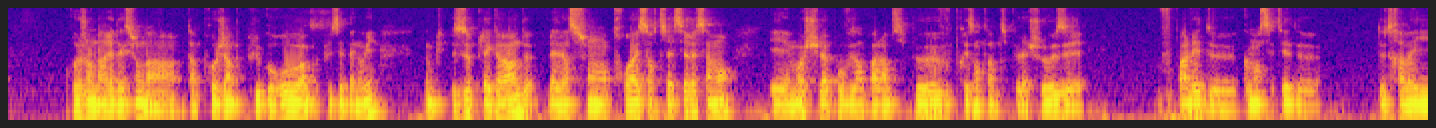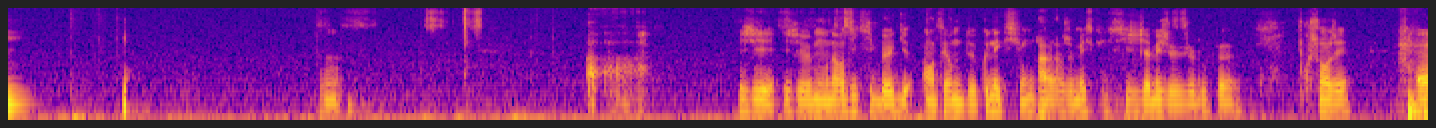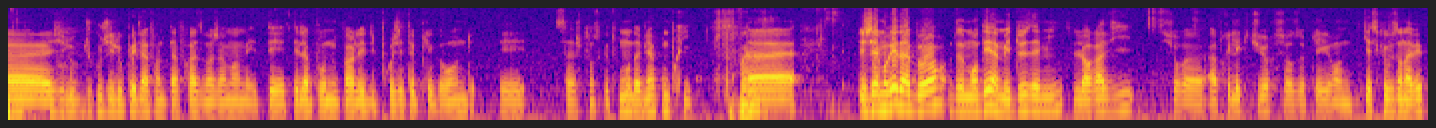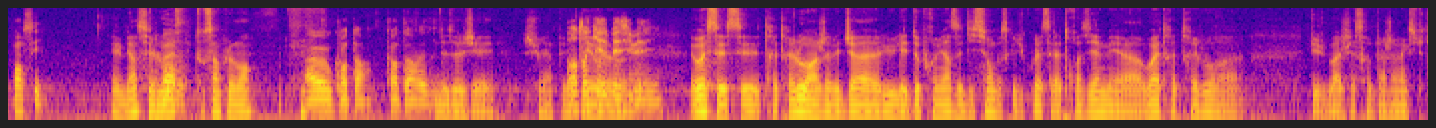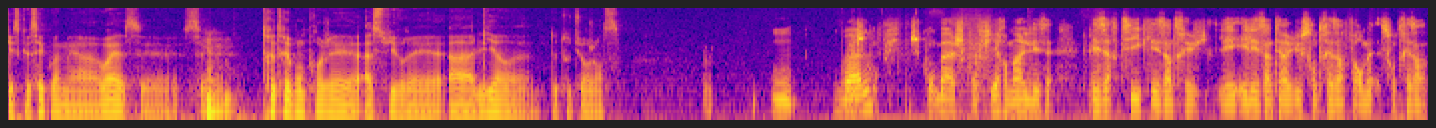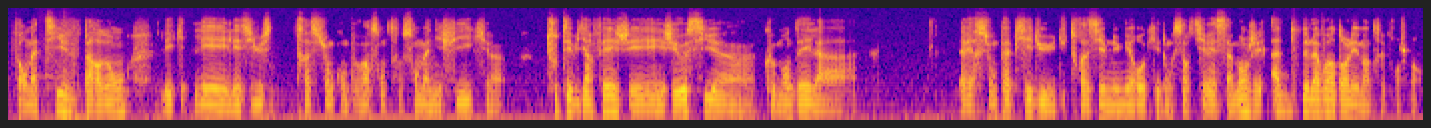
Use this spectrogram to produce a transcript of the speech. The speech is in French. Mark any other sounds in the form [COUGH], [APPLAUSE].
rejoindre la rédaction d'un projet un peu plus gros, un peu plus épanoui. Donc, The Playground, la version 3 est sortie assez récemment et moi, je suis là pour vous en parler un petit peu, vous présenter un petit peu la chose et vous parler de comment c'était de travailler. Ah. J'ai mon ordi qui bug en termes de connexion. Ah. Alors je m'excuse si jamais je, je loupe euh, pour changer. Euh, [LAUGHS] loupé- du coup, j'ai loupé la fin de ta phrase, Benjamin, mais t'es t'es là pour nous parler du projet The Playground. Et ça, je pense que tout le monde a bien compris. Voilà. Euh, J'aimerais d'abord demander à mes deux amis leur avis sur, après lecture sur The Playground. Qu'est-ce que vous en avez pensé? Eh bien, c'est lourd, tout simplement. Ah ouais, ou Quentin Quentin, vas-y. Désolé, j'ai- je suis un peu. Non, t'inquiète, vas-y, vas-y. Ouais, c'est- c'est très très lourd. hein. J'avais déjà lu les deux premières éditions parce que du coup là c'est la troisième et euh, ouais, très très lourd. euh. Puis bah, je laisserai Benjamin expliquer ce que c'est quoi, mais euh, ouais, c'est c'est [LAUGHS] très très bon projet à suivre et à lire de toute urgence. Hmm. Ouais, je, Val confi- je con- bah, je confirme, hein, les, les articles les interviews, les, et les interviews sont très, informa- sont très informatives, pardon. Les, les, les illustrations qu'on peut voir sont, magnifiques. euh, Tout est bien fait. J'ai aussi euh, commandé la, la version papier du, du troisième numéro qui est donc sorti récemment. J'ai hâte de l'avoir dans les mains, très franchement.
